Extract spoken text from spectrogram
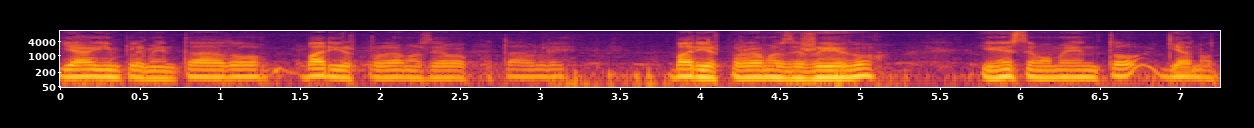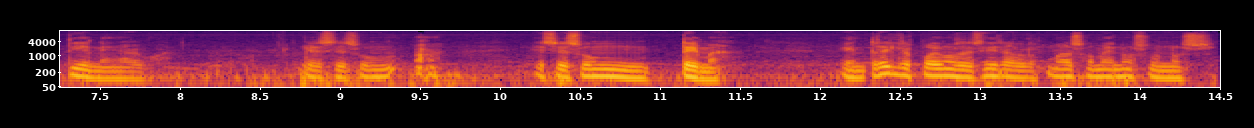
ya han implementado varios programas de agua potable, varios programas de riego y en este momento ya no tienen agua. Ese es un, ese es un tema. Entre ellos podemos decir a más o menos unos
